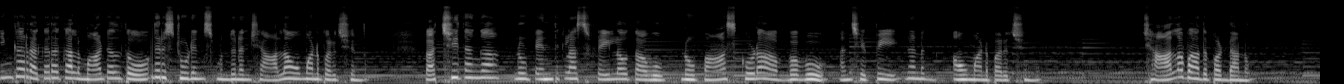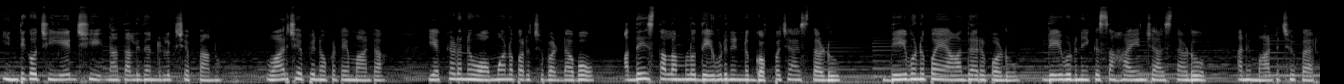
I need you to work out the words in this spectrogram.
ఇంకా రకరకాల మాటలతో అందరి స్టూడెంట్స్ ముందు నన్ను చాలా అవమానపరిచింది. ఖచ్చితంగా నువ్వు టెన్త్ క్లాస్ ఫెయిల్ అవుతావు నువ్వు పాస్ కూడా అవ్వవు అని చెప్పి నన్ను అవమానపరిచింది. చాలా బాధపడ్డాను. ఇంటికి వచ్చి ఏడ్చి నా తల్లిదండ్రులకు చెప్పాను. వారు చెప్పిన ఒకటే మాట ఎక్కడ నువ్వు అవమానపరచబడ్డావో అదే స్థలంలో దేవుడు నిన్ను గొప్ప చేస్తాడు. దేవునిపై ఆధారపడు. దేవుడు నీకు సహాయం చేస్తాడు. అనే మాట చెప్పారు.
